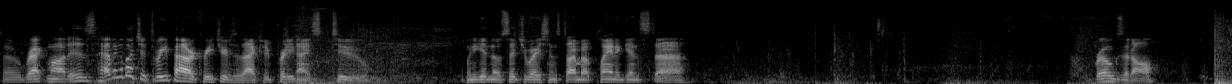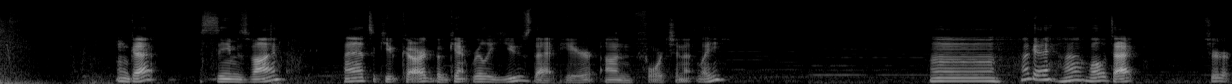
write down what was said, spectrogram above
So Grakmaw is having a bunch of three power creatures is actually pretty nice too when you get in those situations talking about playing against uh, rogues at all. Okay, seems fine. That's a cute card, but we can't really use that here, unfortunately. Uh, okay, well, we'll attack. Sure.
